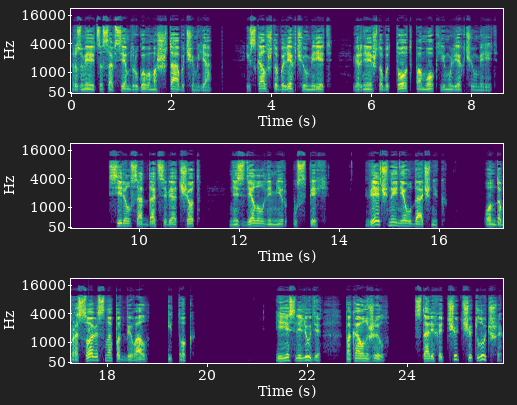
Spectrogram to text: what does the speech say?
разумеется, совсем другого масштаба, чем я. Искал, чтобы легче умереть, вернее, чтобы тот помог ему легче умереть силился отдать себе отчет, не сделал ли мир успехи. Вечный неудачник. Он добросовестно подбивал итог. И если люди, пока он жил, стали хоть чуть-чуть лучше,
